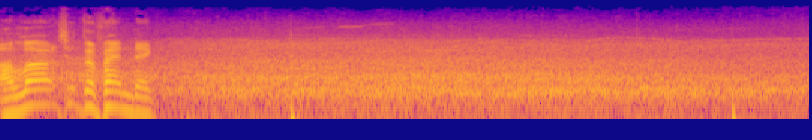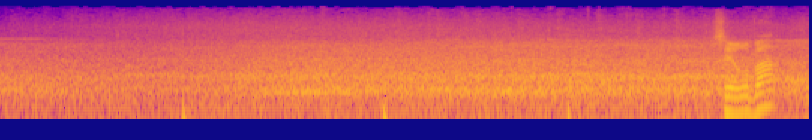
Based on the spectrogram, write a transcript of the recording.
Alert defending. Silva.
